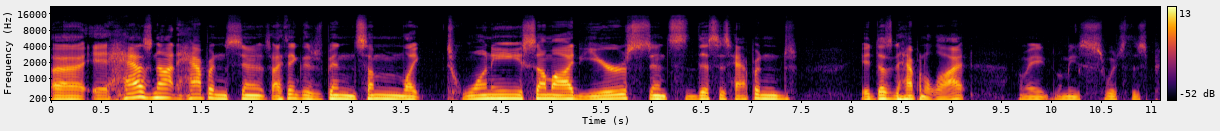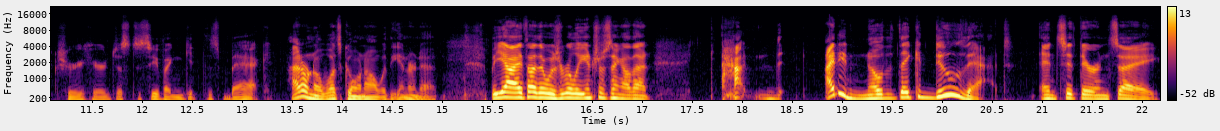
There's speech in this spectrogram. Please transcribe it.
uh, it has not happened since I think there's been some like twenty some odd years since this has happened. It doesn't happen a lot. Let me let me switch this picture here just to see if I can get this back. I don't know what's going on with the internet, but yeah, I thought that was really interesting how that. How, I didn't know that they could do that and sit there and say,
